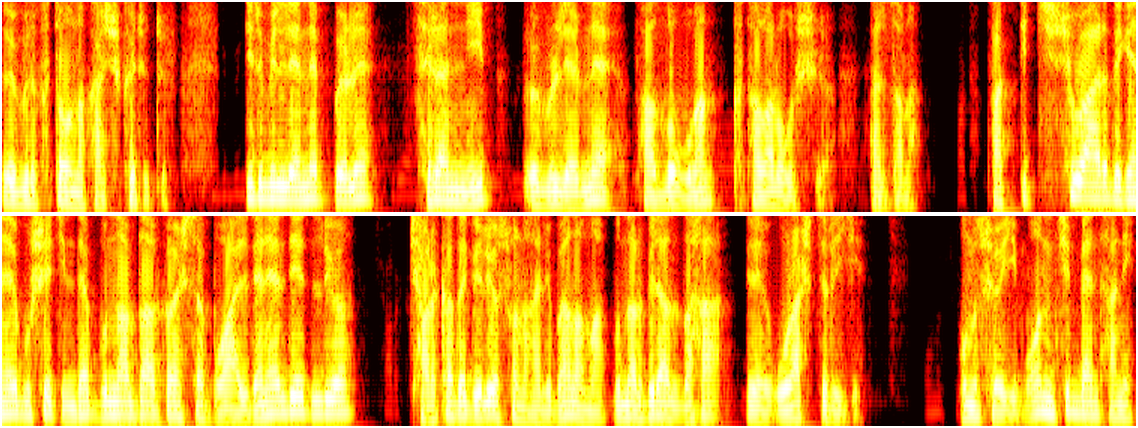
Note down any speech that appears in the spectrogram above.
öbür kıta ona karşı kötüdür. Birbirlerini hep böyle frenleyip öbürlerine fazla vuran kıtalar oluşuyor her zaman. Taktik süvari de gene bu şekilde. Bunlar da arkadaşlar bu halden elde ediliyor. Çarka da geliyor sonra Hannibal ama bunlar biraz daha e, uğraştırıcı. Onu söyleyeyim. Onun için ben hani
